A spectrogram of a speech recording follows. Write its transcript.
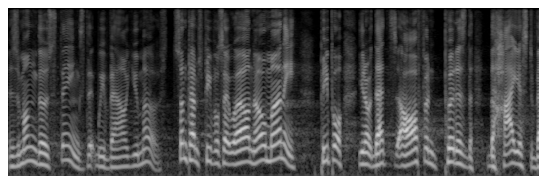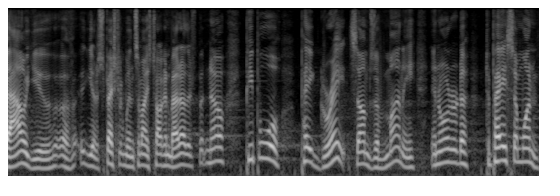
is among those things that we value most. Sometimes people say, well, no money. People, you know, that's often put as the, the highest value of, you know, especially when somebody's talking about others. But no, people will pay great sums of money in order to, to pay someone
